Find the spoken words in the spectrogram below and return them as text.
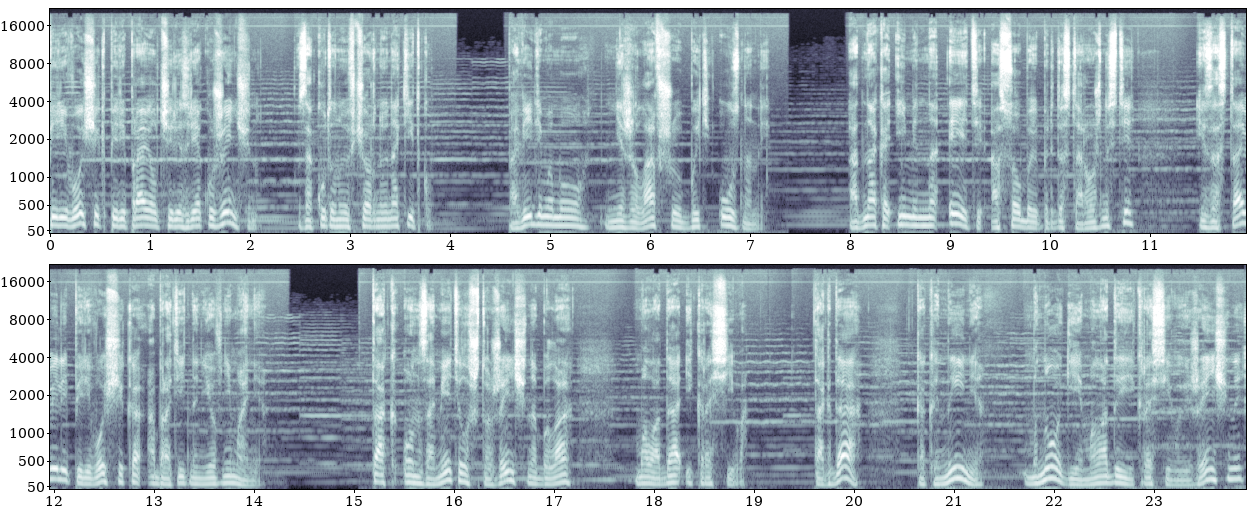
перевозчик переправил через реку женщину, закутанную в черную накидку, по-видимому, не желавшую быть узнанной. Однако именно эти особые предосторожности и заставили перевозчика обратить на нее внимание. Так он заметил, что женщина была молода и красива. Тогда, как и ныне, многие молодые и красивые женщины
